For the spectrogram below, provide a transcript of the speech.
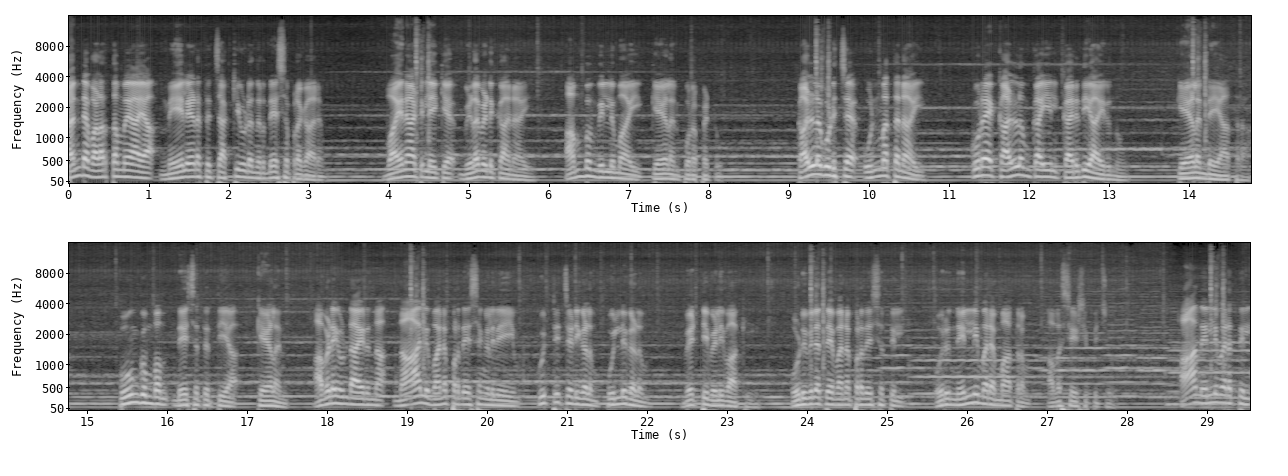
തന്റെ വളർത്തമ്മയായ മേലേടത്ത് ചക്കിയുടെ നിർദ്ദേശപ്രകാരം വയനാട്ടിലേക്ക് വിളവെടുക്കാനായി അമ്പും വില്ലുമായി കേളൻ പുറപ്പെട്ടു. കള്ളുകുടിച്ച് ഉന്മത്തനായി കുറെ കള്ളും കയ്യിൽ കരുതിയായിരുന്നു കേളന്റെ യാത്ര. പൂങ്കുമ്പം ദേശത്തെത്തിയ കേളൻ അവിടെയുണ്ടായിരുന്ന നാല് വനപ്രദേശങ്ങളിലെയും കുറ്റിച്ചെടികളും പുല്ലുകളും വെട്ടി വെളിവാക്കി. ഒടുവിലത്തെ വനപ്രദേശത്തിൽ ഒരു നെല്ലിമരം മാത്രം അവശേഷിപ്പിച്ചു. ആ നെല്ലിമരത്തിൽ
